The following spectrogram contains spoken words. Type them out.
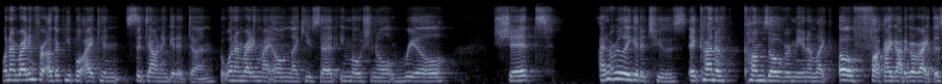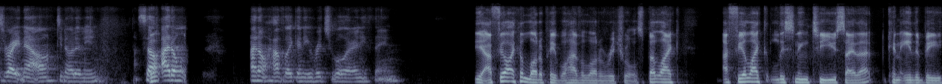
When I'm writing for other people, I can sit down and get it done. But when I'm writing my own, like you said, emotional, real shit, I don't really get to choose. It kind of comes over me and I'm like, oh fuck, I gotta go write this right now. Do you know what I mean? So well, I don't I don't have like any ritual or anything. Yeah, I feel like a lot of people have a lot of rituals, but like I feel like listening to you say that can either be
